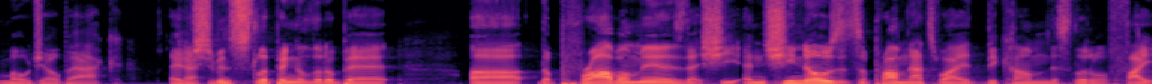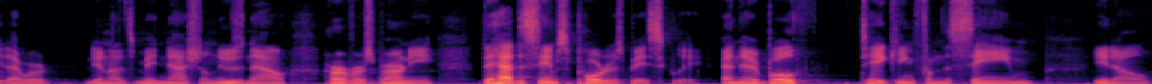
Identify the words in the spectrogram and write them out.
mojo back. And she's been slipping a little bit. Uh, the problem is that she and she knows it's a problem. That's why it become this little fight that we're you know it's made national news now. Her versus Bernie. They had the same supporters basically, and they're both taking from the same you know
